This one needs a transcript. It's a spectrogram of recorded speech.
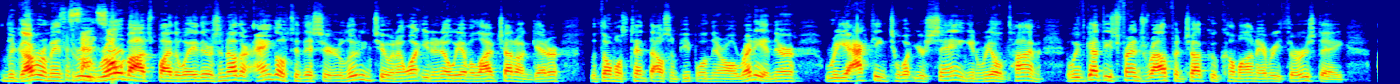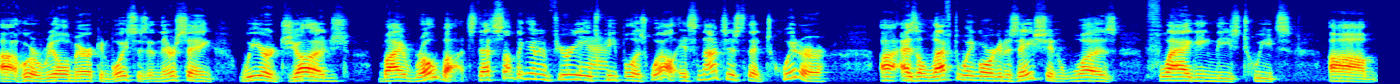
The government through censor? robots, by the way. There's another angle to this you're alluding to, and I want you to know we have a live chat on Gettr with almost 10,000 people in there already, and they're reacting to what you're saying in real time. And we've got these friends, Ralph and Chuck, who come on every Thursday, uh, who are real American voices, and they're saying we are judged by robots. That's something that infuriates yeah. people as well. It's not just that Twitter uh, as a left wing organization, was flagging these tweets um,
